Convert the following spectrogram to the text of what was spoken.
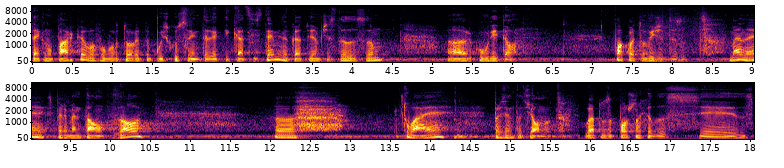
Технопарка, в лабораторията по изкуствен интелект и КАД системи, на която имам честа да съм ръководител. Това, което виждате зад мен е експерименталната зала. Това е презентационната. Когато започнаха да се, да се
